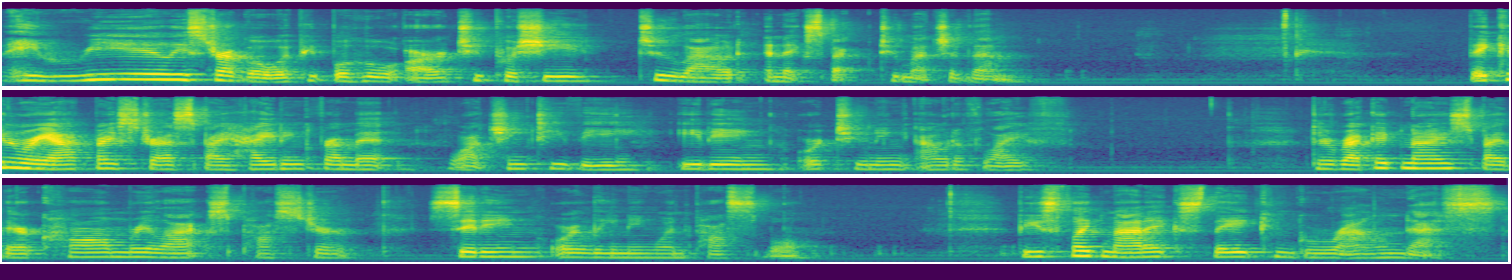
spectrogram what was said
They really struggle with people who are too pushy, too loud, and expect too much of them. They can react by stress by hiding from it, watching TV, eating, or tuning out of life. They're recognized by their calm, relaxed posture, sitting or leaning when possible. These phlegmatics, they can ground us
